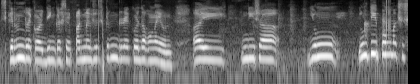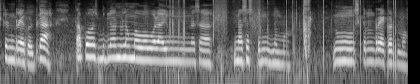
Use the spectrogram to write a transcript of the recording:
screen recording kasi pag nag-screen record ako ngayon ay hindi siya yung yung tipong mag-screen record ka. Tapos bigla na lang mawawala yung nasa nasa screen mo. Yung screen record mo.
